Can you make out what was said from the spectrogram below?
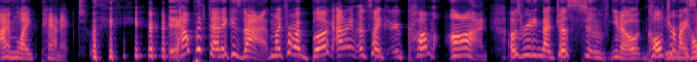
I'm like panicked. How pathetic is that? I'm like from a book. I don't even. It's like, uh, come on. I was reading that just to, you know, culture Yeah, myself,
